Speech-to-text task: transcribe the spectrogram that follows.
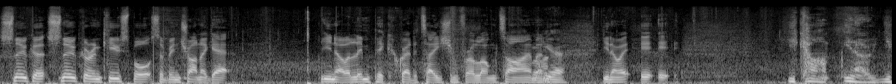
snooker, snooker and cue sports have been trying to get, you know, Olympic accreditation for a long time, and Yeah. you know, it, it, it you can't, you know, you,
